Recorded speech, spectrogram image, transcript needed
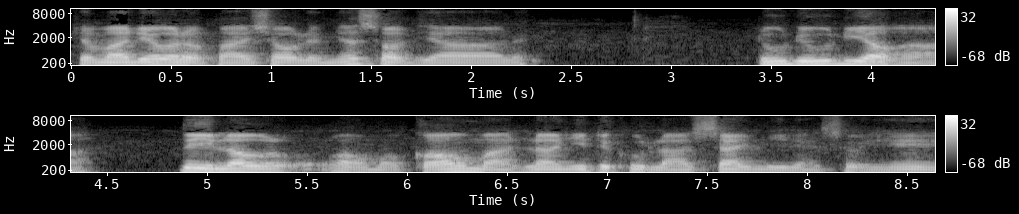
ဗြဟ္မာတယောက်ကတော့ဘာလျှောက်လဲမြတ်စွာဘုရားလေလူတူတယောက်ဟာသိလောက်အောင်ပေါ့ခေါင်းမှာလှန်ကြီးတစ်ခုလာစိုက်မိတယ်ဆိုရင်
